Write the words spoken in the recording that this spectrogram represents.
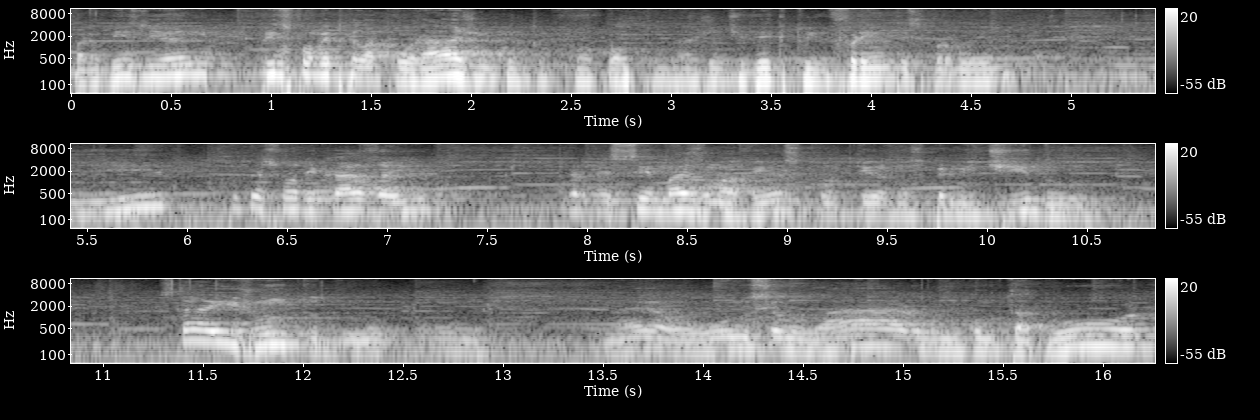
parabéns Liane, principalmente pela coragem com, com a qual a gente vê que tu enfrenta esse problema. E o pessoal de casa aí, agradecer mais uma vez por ter nos permitido estar aí junto, no, né, ou no celular, ou no computador,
